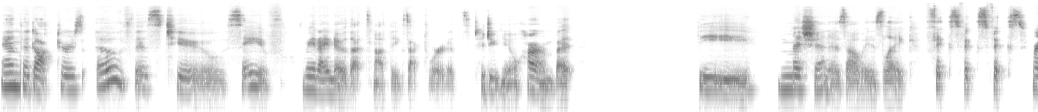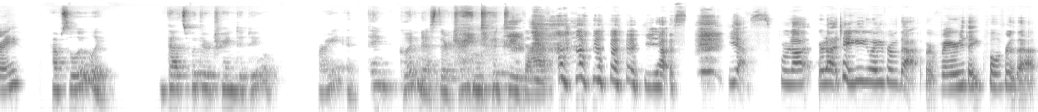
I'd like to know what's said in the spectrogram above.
And the doctor's oath is to save. I mean, I know that's not the exact word, it's to do no harm, but the mission is always like fix, fix, fix, right? Absolutely. That's what they're trained to do, right? And thank goodness they're trained to do that. yes. Yes. We're not we're not taking away from that. We're very thankful for that.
